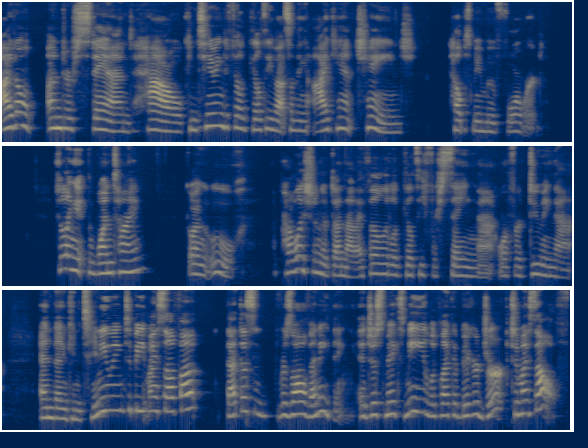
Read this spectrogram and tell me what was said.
I don't understand how continuing to feel guilty about something I can't change helps me move forward. Feeling it the one time, going, ooh, I probably shouldn't have done that. I feel a little guilty for saying that or for doing that. And then continuing to beat myself up, that doesn't resolve anything. It just makes me look like a bigger jerk to myself.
